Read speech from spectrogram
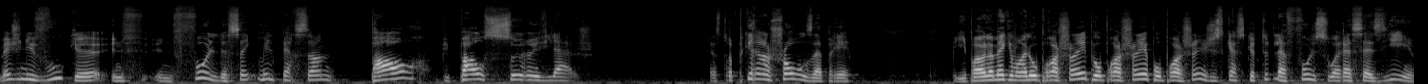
imaginez-vous qu'une une foule de 5000 personnes part puis passe sur un village. Il ne restera plus grand-chose après. Puis probablement qu'ils vont aller au prochain, puis au prochain, puis au prochain, jusqu'à ce que toute la foule soit rassasiée.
